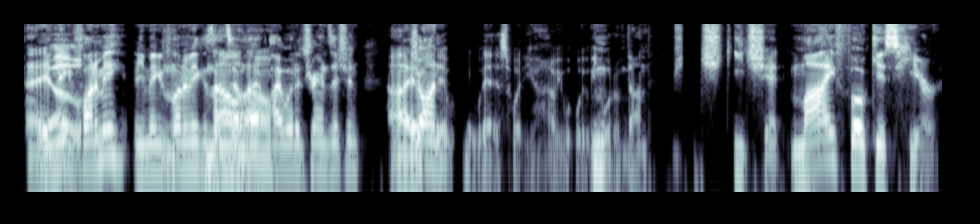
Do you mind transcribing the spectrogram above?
Hey, are you making fun of me? Are you making fun of me because No, that's how no. I, I would have transitioned? Uh, Sean- it, it, it is what you how you, what you would have done. Eat shit. My focus here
